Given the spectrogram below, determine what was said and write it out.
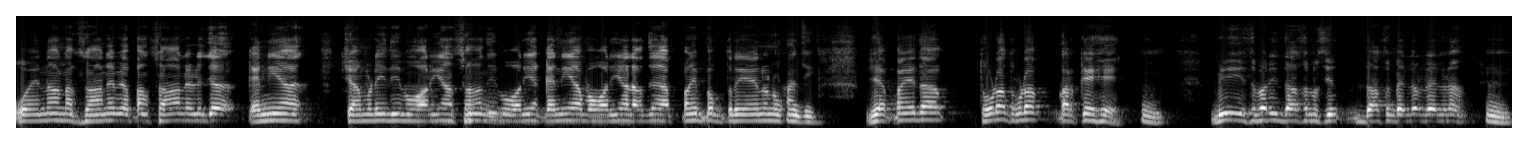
ਉਹ ਇੰਨਾ ਨੁਕਸਾਨ ਹੈ ਵੀ ਆਪਾਂ ਸਾਹ ਲੈਣ ਚ ਕਹਿੰਨੀਆਂ ਚਮੜੀ ਦੀ ਬਿਮਾਰੀਆਂ ਸਾਹ ਦੀ ਬਿਮਾਰੀਆਂ ਕਹਿੰਨੀਆਂ ਬਿਮਾਰੀਆਂ ਲੱਗਦੀਆਂ ਆਪਾਂ ਹੀ ਭੁਗਤ ਰਹੇ ਇਹਨਾਂ ਨੂੰ। ਹਾਂਜੀ। ਜੇ ਆਪਾਂ ਇਹਦਾ ਥੋੜਾ ਥੋੜਾ ਕਰਕੇ ਇਹ ਹੂੰ। ਵੀ ਇਸ ਵਾਰੀ 10 ਮਸ਼ੀਨ 10 ਬੈਲਰ ਲੈ ਲੈਣਾ। ਹੂੰ।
